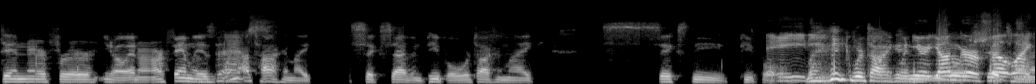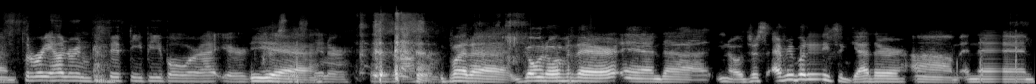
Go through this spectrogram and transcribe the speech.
dinner for you know, and our family is we're not talking like six, seven people. We're talking like 60 people. 80. Like we're talking like when you're younger, you know, felt like 350 people were at your yeah. Christmas dinner. It was awesome. but uh, going over there and uh, you know, just everybody together. Um, and then,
